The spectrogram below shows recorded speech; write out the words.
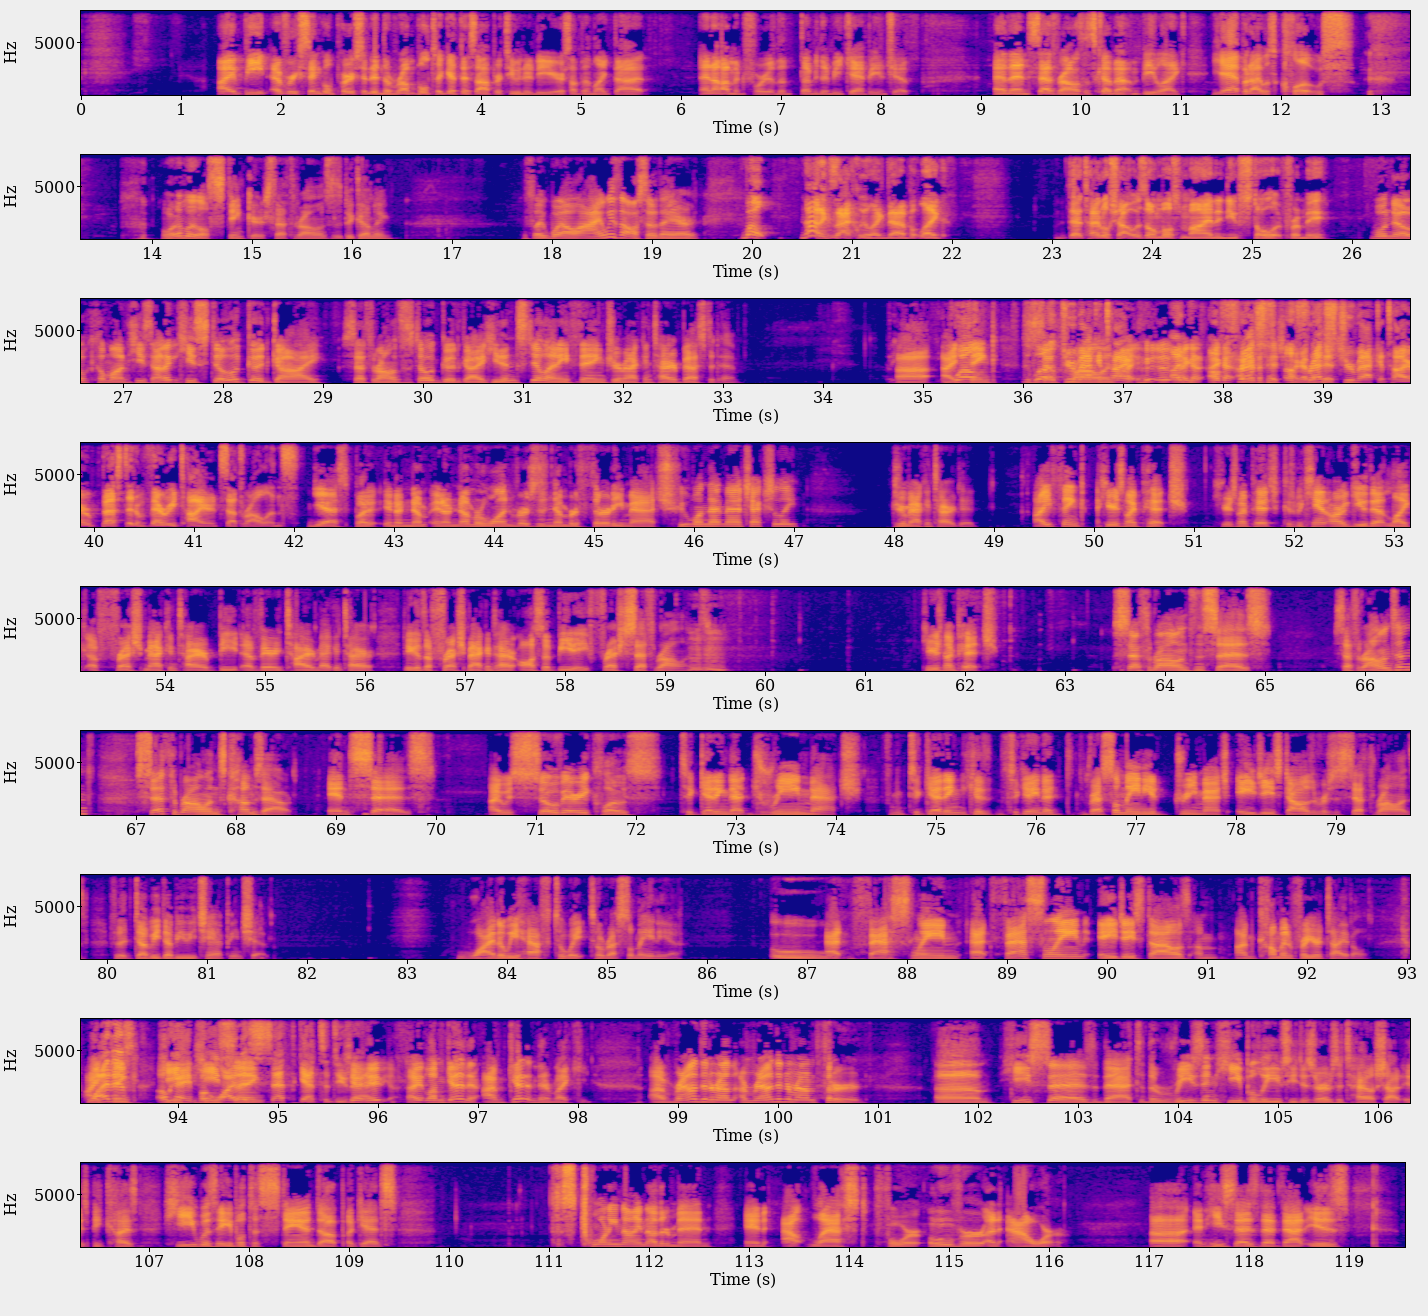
"I beat every single person in the Rumble to get this opportunity" or something like that, and I'm coming for you, the WWE Championship. And then Seth Rollins has come out and be like, "Yeah, but I was close." What a little stinker Seth Rollins is becoming. It's like, well, I was also there. Well, not exactly like that, but like that title shot was almost mine, and you stole it from me. Well, no, come on. He's not. A, he's still a good guy. Seth Rollins is still a good guy. He didn't steal anything. Drew McIntyre bested him. Uh, I well, think well, Seth Drew Rollins, McIntyre. I, I got, a I got, I got the pitch. A I got the fresh pitch. Drew McIntyre bested a very tired Seth Rollins. Yes, but in a num in a number one versus number thirty match, who won that match? Actually, Drew McIntyre did. I think here's my pitch. Here's my pitch because we can't argue that like a fresh McIntyre beat a very tired McIntyre because a fresh McIntyre also beat a fresh Seth Rollins. Mm-hmm. Here's my pitch. Seth Rollins says, Seth Rollins, Seth Rollins comes out and says, I was so very close to getting that dream match from to getting to getting that WrestleMania dream match, AJ Styles versus Seth Rollins for the WWE Championship. Why do we have to wait till WrestleMania? Ooh. At Fastlane, at Fastlane, AJ Styles, I'm I'm coming for your title. Why I does think okay? he- but why saying, does Seth get to do that? it- I, I'm getting there. I'm getting there, Mikey. I'm rounding around. I'm rounding around third. Um, he says that the reason he believes he deserves a title shot is because he was able to stand up against 29 other men and outlast for over an hour. Uh, and he says that that is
